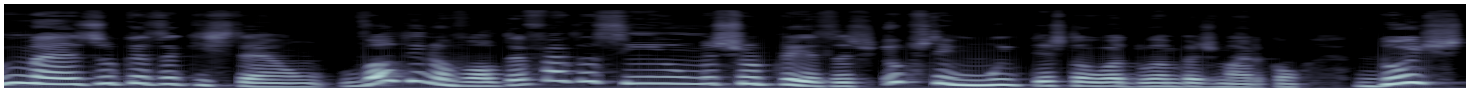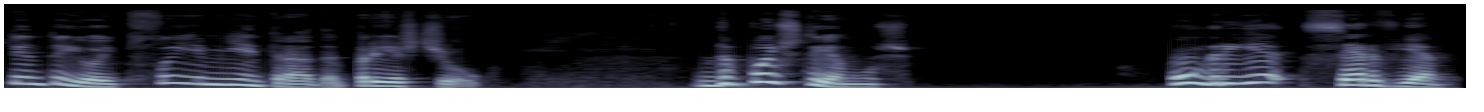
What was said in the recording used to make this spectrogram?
Mas o Cazaquistão, volta e não volta, faz assim umas surpresas. Eu gostei muito desta odd do ambas marcam. 2,78 foi a minha entrada para este jogo. Depois temos Hungria-Sérvia.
